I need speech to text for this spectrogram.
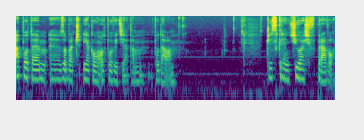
a potem e, zobacz, jaką odpowiedź ja tam podałam. Czy skręciłaś w prawo?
